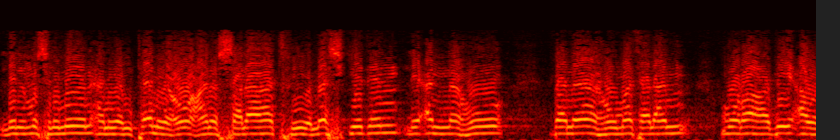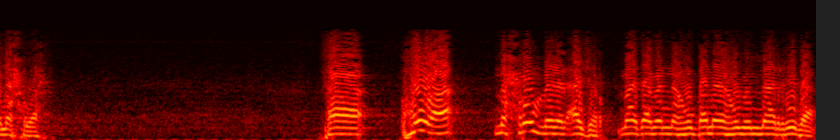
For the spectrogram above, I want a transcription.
للمسلمين أن يمتنعوا عن الصلاة في مسجد لأنه بناه مثلا مرابي أو نحوه فهو محروم من الأجر ما دام أنه بناه من مال ربا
